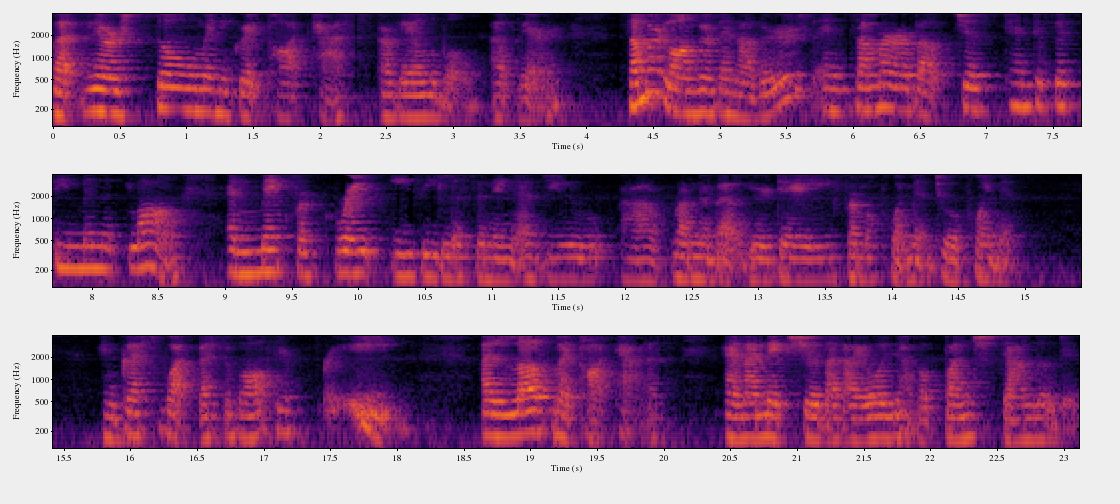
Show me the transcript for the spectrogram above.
but there are so many great podcasts available out there. Some are longer than others, and some are about just 10 to 15 minutes long and make for great, easy listening as you uh, run about your day from appointment to appointment. And guess what? Best of all, they're free. I love my podcasts, and I make sure that I always have a bunch downloaded.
